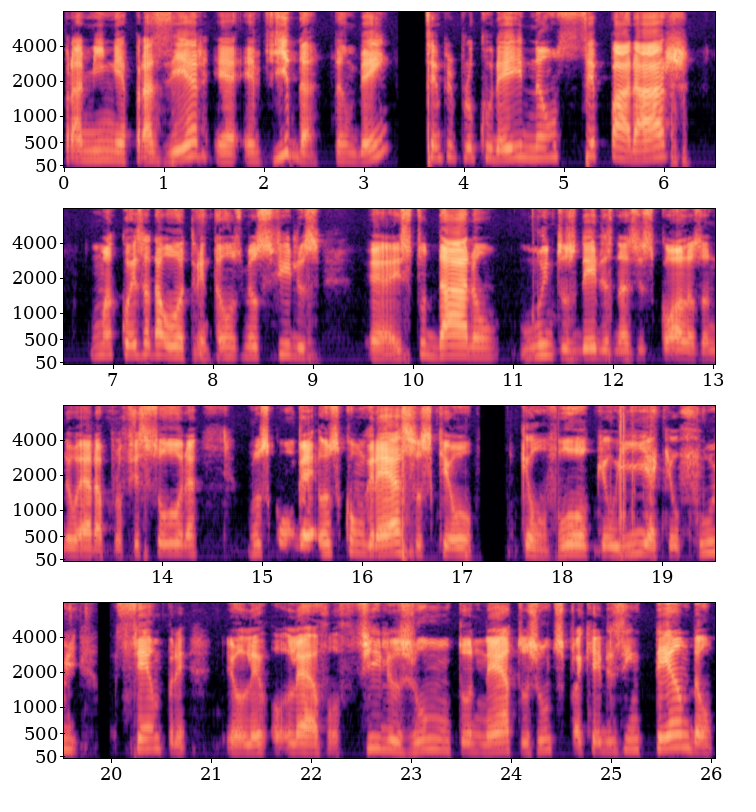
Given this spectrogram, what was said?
para mim, é prazer, é, é vida também, sempre procurei não separar uma coisa da outra. Então, os meus filhos é, estudaram, muitos deles nas escolas onde eu era professora, nos congre os congressos que eu, que eu vou, que eu ia, que eu fui, sempre eu levo, filhos junto, netos juntos, para que eles entendam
